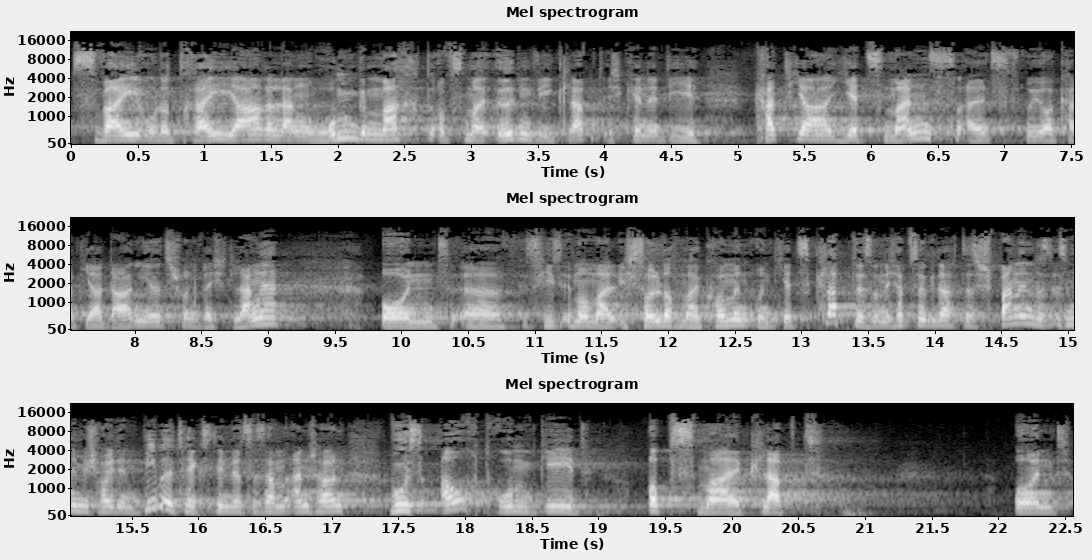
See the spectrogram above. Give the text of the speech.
zwei oder drei Jahre lang rumgemacht, ob es mal irgendwie klappt. Ich kenne die Katja Jetzmanns als früher Katja Daniels schon recht lange. Und äh, es hieß immer mal, ich soll doch mal kommen und jetzt klappt es. Und ich habe so gedacht, das ist spannend, das ist nämlich heute ein Bibeltext, den wir zusammen anschauen, wo es auch darum geht, ob es mal klappt. Und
